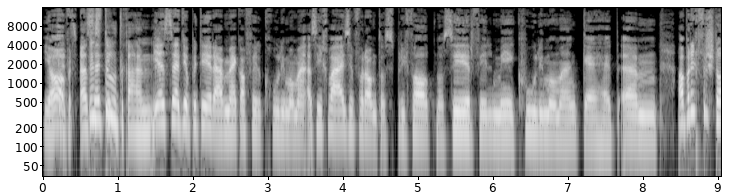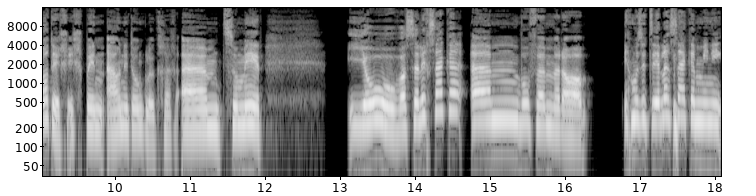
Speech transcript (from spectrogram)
Ja, aber Jetzt also es bist du dran. Ja, es hat ja bei dir auch mega viele coole Momente. Also ich weiss ja vor allem, dass es privat noch sehr viel mehr coole Momente gegeben hat. Ähm, aber ich verstehe dich. Ich bin auch nicht unglücklich. Ähm, zu mir. Jo, was soll ich sagen? Ähm, wo fangen wir an? Ich muss jetzt ehrlich sagen, meine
